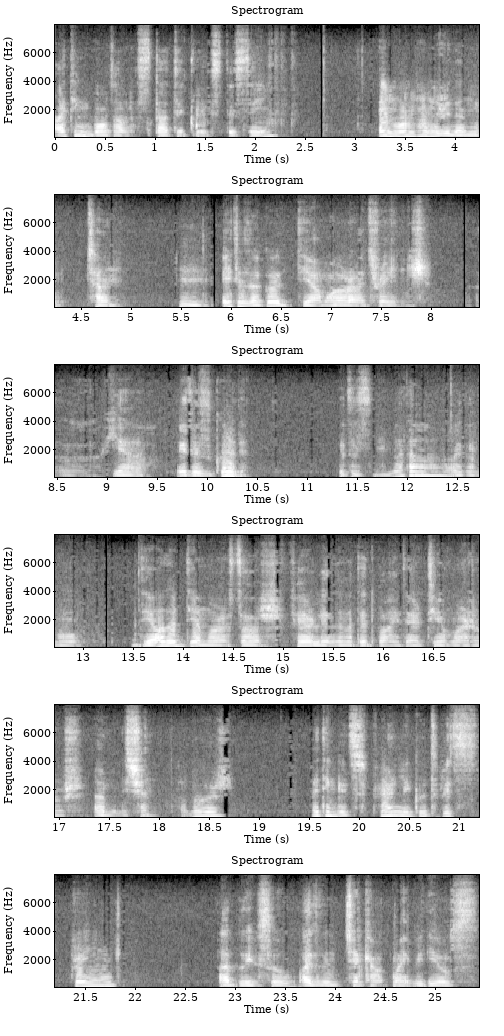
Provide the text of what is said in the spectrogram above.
I think both are statically the same. M110. Hmm. It is a good DMR at range. Uh, yeah, it is good. It is meta? I don't know. The other DMRs are fairly limited by their DMR ammunition. However, I think it's fairly good with spring. I believe so. I didn't check out my videos.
